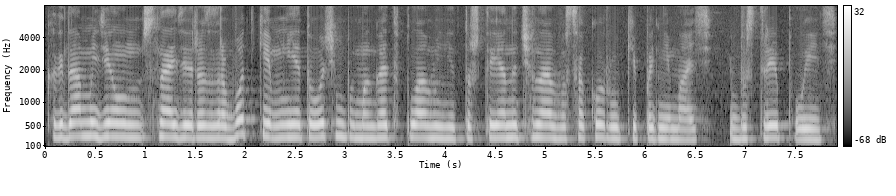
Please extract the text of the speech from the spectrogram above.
Когда мы делаем с Надей разработки, мне это очень помогает в плавании, то что я начинаю высоко руки поднимать и быстрее плыть.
